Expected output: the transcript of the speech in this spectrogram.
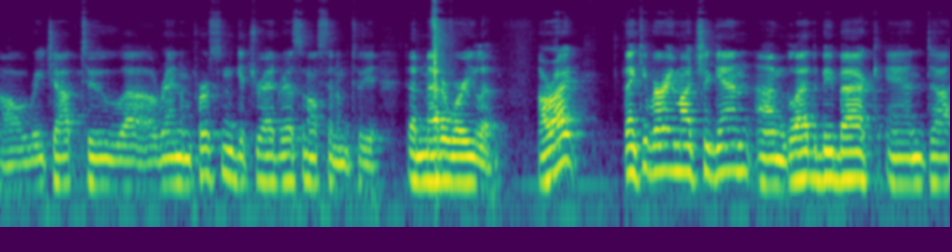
I'll reach out to uh, a random person, get your address, and I'll send them to you. Doesn't matter where you live. All right? Thank you very much again. I'm glad to be back, and uh,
